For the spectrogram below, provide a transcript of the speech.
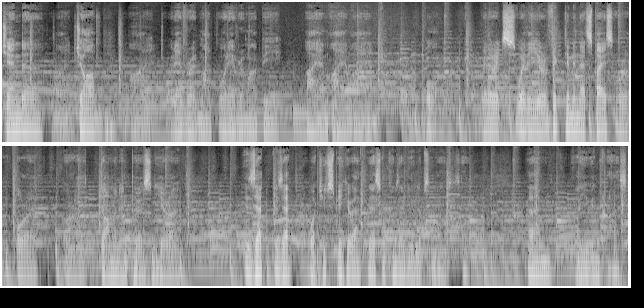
gender, my job, my whatever it might whatever it might be. I am, I am, I am. Or whether it's whether you're a victim in that space or a, or a or a dominant person hero. Is that is that what you speak about? That's what comes out of your lips most. So, um, are you in Christ?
